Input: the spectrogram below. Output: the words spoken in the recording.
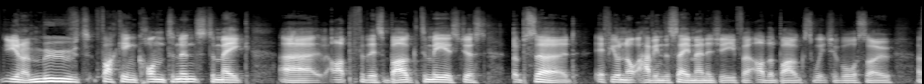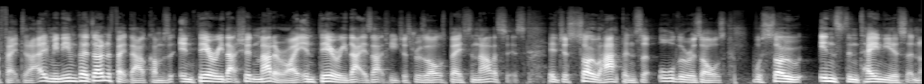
you know moved fucking continents to make uh up for this bug to me is just absurd if you're not having the same energy for other bugs which have also affected I mean, even if they don't affect outcomes, in theory that shouldn't matter, right? In theory, that is actually just results-based analysis. It just so happens that all the results were so instantaneous and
